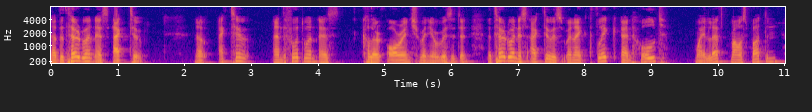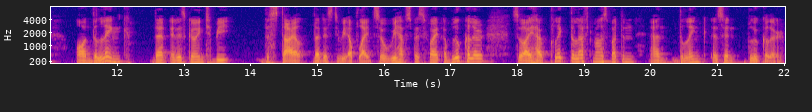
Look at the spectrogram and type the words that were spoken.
Now the third one is active. Now active and the fourth one is color orange when you're visited. The third one is active is when I click and hold my left mouse button on the link then it is going to be the style that is to be applied. So we have specified a blue color. So I have clicked the left mouse button and the link is in blue color.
